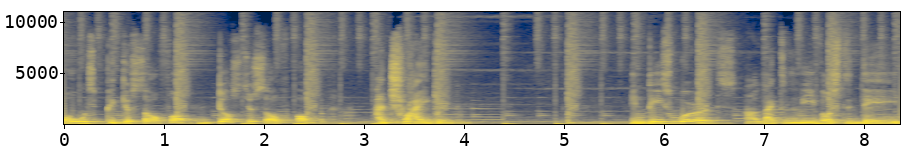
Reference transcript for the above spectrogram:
always pick yourself up, dust yourself up, and try again. In these words, I'd like to leave us today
